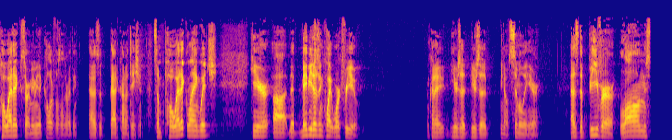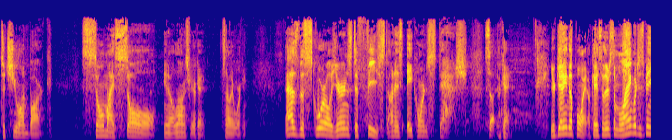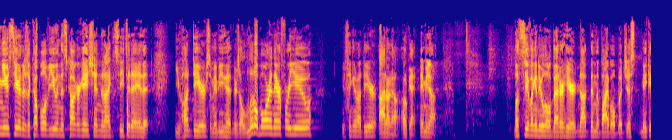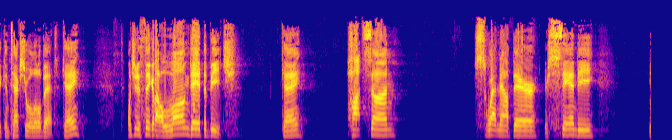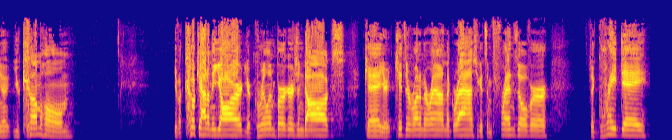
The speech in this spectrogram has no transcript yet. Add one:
poetic, sorry, maybe colorful isn't the right thing. That has a bad connotation. Some poetic language here uh, that maybe doesn't quite work for you. I'm kind of here's a here's a you know simile here. As the beaver longs to chew on bark, so my soul you know longs for you. Okay, it's not really working. As the squirrel yearns to feast on his acorn stash. So okay. You're getting the point. Okay, so there's some language that's being used here. There's a couple of you in this congregation that I see today that you hunt deer, so maybe you have, there's a little more in there for you. You're thinking about deer? I don't know. Okay, maybe not. Let's see if I can do a little better here, not than the Bible, but just make it contextual a little bit, okay? I want you to think about a long day at the beach, okay? Hot sun, sweating out there, you're sandy. You know, you come home, you have a cookout in the yard, you're grilling burgers and dogs, okay? Your kids are running around in the grass, you get some friends over. It's a great day.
